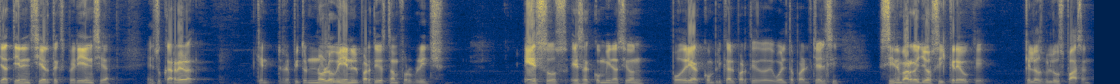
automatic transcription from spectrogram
ya tienen cierta experiencia en su carrera, que repito, no lo vi en el partido de Stanford Bridge. Esos, esa combinación podría complicar el partido de vuelta para el Chelsea. Sin embargo, yo sí creo que, que los Blues pasan.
